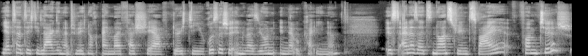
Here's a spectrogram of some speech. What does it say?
Jetzt hat sich die Lage natürlich noch einmal verschärft durch die russische Invasion in der Ukraine. Ist einerseits Nord Stream 2 vom Tisch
